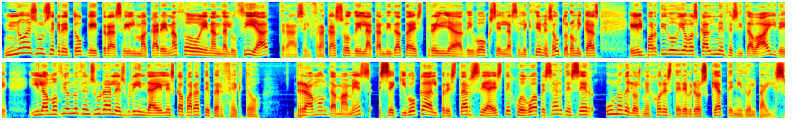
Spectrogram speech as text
No es un secreto que tras el macarenazo en Andalucía, tras el fracaso de la candidata estrella de Vox en las elecciones autonómicas, el partido de Abascal necesitaba aire y la moción de censura les brinda el escaparate perfecto. Ramón Tamames se equivoca al prestarse a este juego a pesar de ser uno de los mejores cerebros que ha tenido el país.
